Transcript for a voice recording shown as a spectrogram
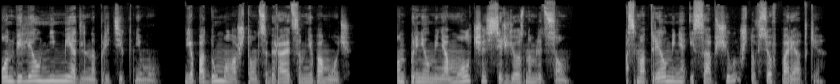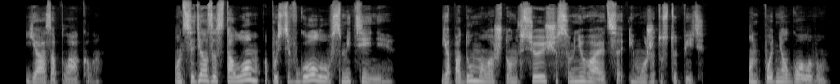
Он велел немедленно прийти к нему. Я подумала, что он собирается мне помочь. Он принял меня молча, с серьезным лицом. Осмотрел меня и сообщил, что все в порядке. Я заплакала. Он сидел за столом, опустив голову в смятении. Я подумала, что он все еще сомневается и может уступить. Он поднял голову.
